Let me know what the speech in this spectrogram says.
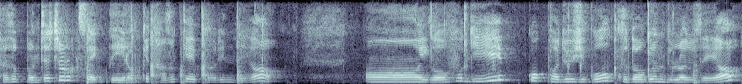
다섯 번째 초록색. 네 이렇게 다섯 개의 별인데요. 어 이거 후기 꼭 봐주시고 구독은 눌러주세요.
